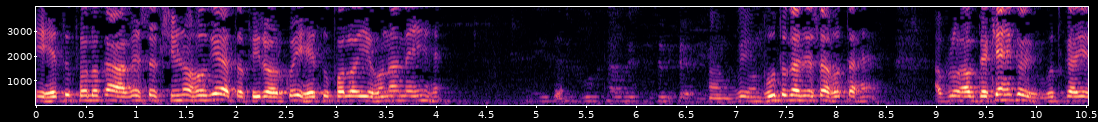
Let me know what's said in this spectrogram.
ये हेतु फल का आवेश क्षीण हो गया तो फिर और कोई हेतु फल ये होना नहीं है। हाँ, भूत का जैसा होता है। आप लोग अब देखे हैं कोई? भूत का ये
